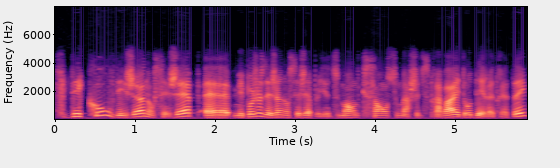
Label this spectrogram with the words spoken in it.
qui découvrent des jeunes au cégep, euh, mais pas juste des jeunes au cégep. Il y a du monde qui sont sur le marché du travail, d'autres des retraités,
